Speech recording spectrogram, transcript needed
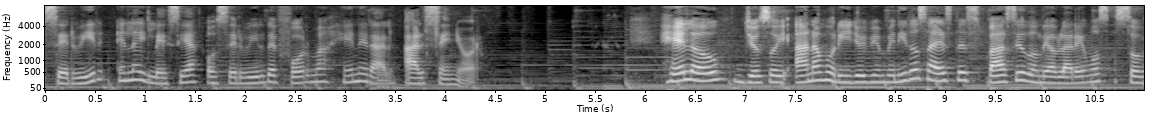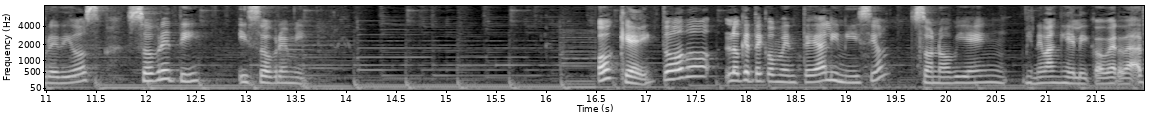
servir en la iglesia o servir de forma general al Señor. Hello, yo soy Ana Morillo y bienvenidos a este espacio donde hablaremos sobre Dios, sobre ti y sobre mí. Ok, todo lo que te comenté al inicio sonó bien, bien evangélico, ¿verdad?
